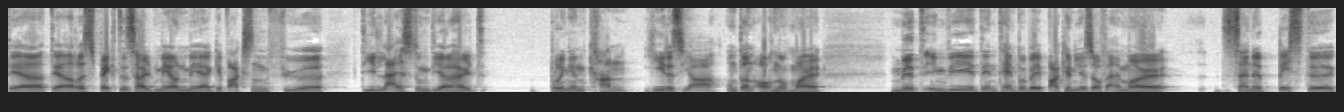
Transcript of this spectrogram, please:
der, der Respekt ist halt mehr und mehr gewachsen für die Leistung, die er halt bringen kann, jedes Jahr. Und dann auch nochmal mit irgendwie den Tampa Bay Buccaneers auf einmal seine beste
